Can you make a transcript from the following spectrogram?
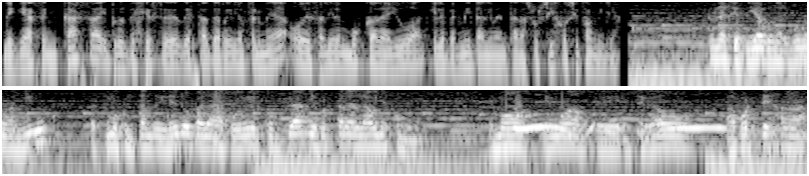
de quedarse en casa y protegerse de esta terrible enfermedad o de salir en busca de ayuda que le permita alimentar a sus hijos y familia. una iniciativa con algunos amigos partimos juntando dinero para poder comprar y aportar a las ollas comunes. Hemos, hemos eh, entregado aportes a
